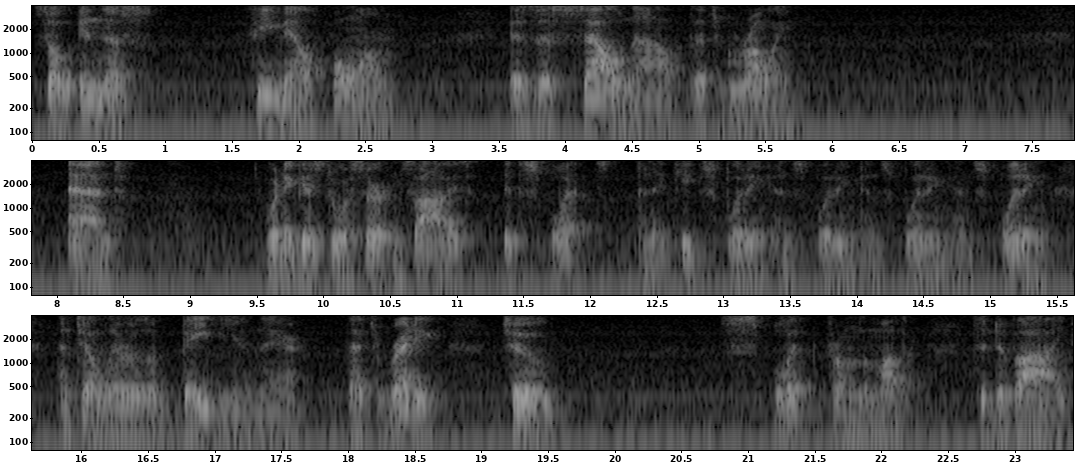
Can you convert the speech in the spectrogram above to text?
So in this female form is this cell now that's growing, and when it gets to a certain size, it splits, and it keeps splitting and splitting and splitting and splitting until there is a baby in there that's ready to split from the mother, to divide.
